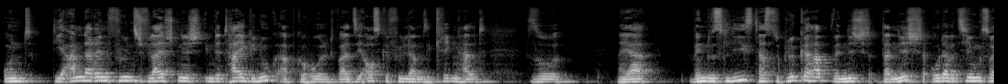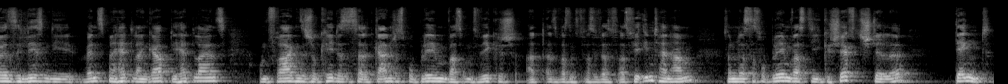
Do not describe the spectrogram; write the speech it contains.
Und die anderen fühlen sich vielleicht nicht im Detail genug abgeholt, weil sie ausgefühlt haben, sie kriegen halt so, naja, wenn du es liest, hast du Glück gehabt, wenn nicht, dann nicht. Oder beziehungsweise sie lesen die, wenn es mal Headline gab, die Headlines und fragen sich, okay, das ist halt gar nicht das Problem, was uns wirklich, also was, was, was wir intern haben, sondern das ist das Problem, was die Geschäftsstelle denkt,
